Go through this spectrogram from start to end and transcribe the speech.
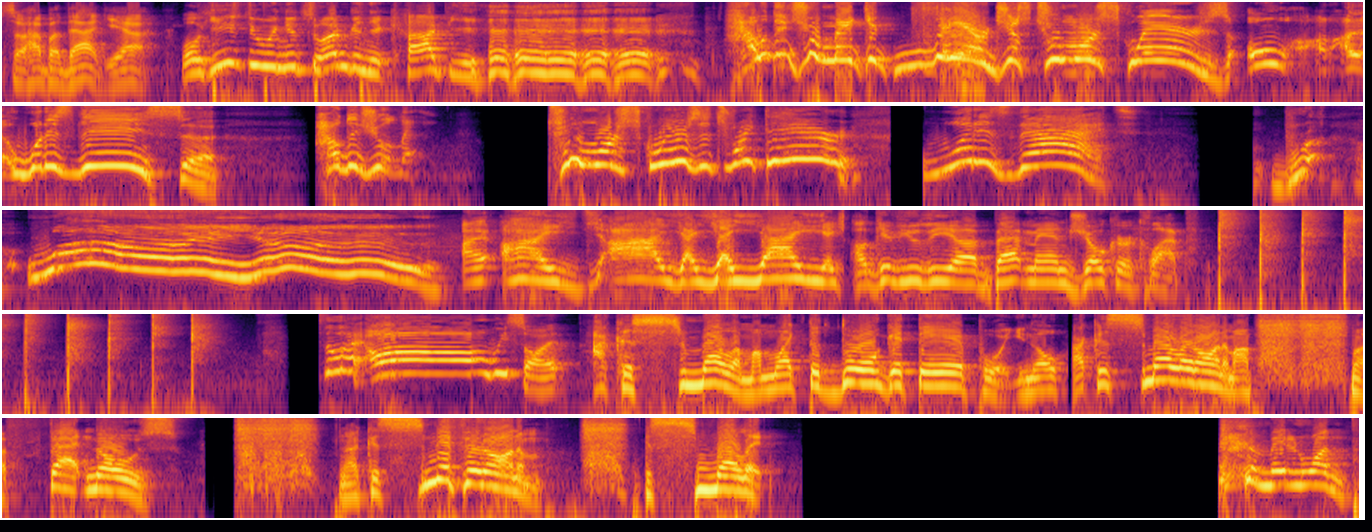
So how about that? Yeah. Well, he's doing it, so I'm gonna copy. how did you make it there? Just two more squares. Oh, uh, what is this? How did you? Two more squares. It's right there. What is that? Bro, why? Uh, I, I, I, I, I, I. I'll give you the uh, Batman Joker clap. Saw it. I could smell him. I'm like the dog at the airport, you know. I could smell it on him. I'm, my fat nose. I could sniff it on him. I could smell it. Made in one.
